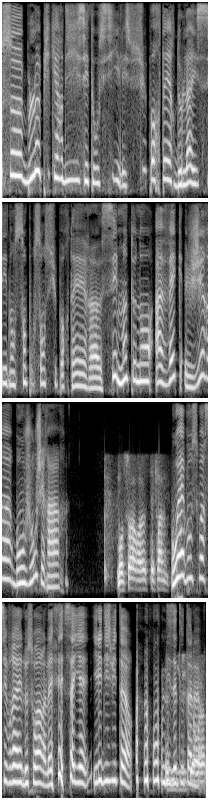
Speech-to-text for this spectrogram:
France Bleu Picardie, c'est aussi les supporters de l'ASC dans 100% supporters. C'est maintenant avec Gérard. Bonjour Gérard. Bonsoir euh, Stéphane. Ouais, bonsoir, c'est vrai, le soir, ça y est, il est 18h. On le disait tout à l'heure.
